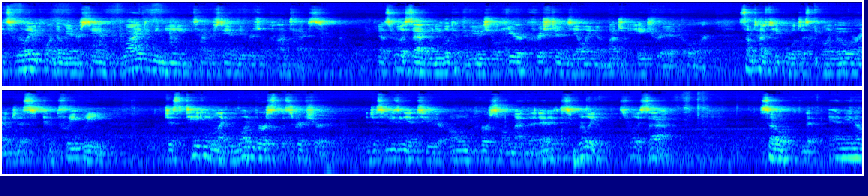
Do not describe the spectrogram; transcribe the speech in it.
it's really important that we understand why do we need to understand the original context. You know, it's really sad when you look at the news, you'll hear Christians yelling a bunch of hatred, or sometimes people will just be going over and just completely just taking like one verse of the scripture and just using it to their own personal method, and it's really it's really sad. So, and you know,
